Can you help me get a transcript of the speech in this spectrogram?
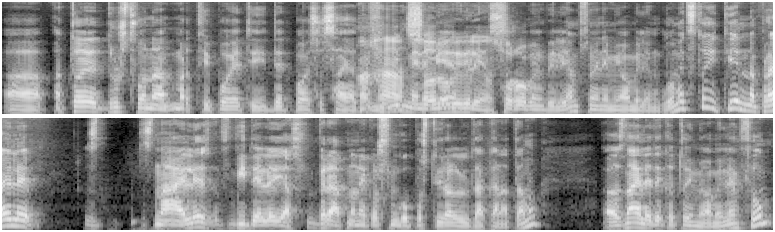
А, а тоа е друштво на мртви поети Dead Poets Society. Аха? Мене со ми е- Роби Вилијамс. Со Робин Вилијамс, мене ми е омилен глумец тој и тие направиле знаеле, виделе, јас веројатно некој сум го постирал или така натаму, знаеле дека тој ми е омилен филм,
